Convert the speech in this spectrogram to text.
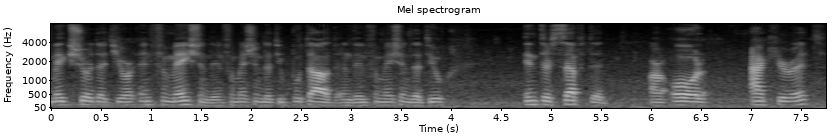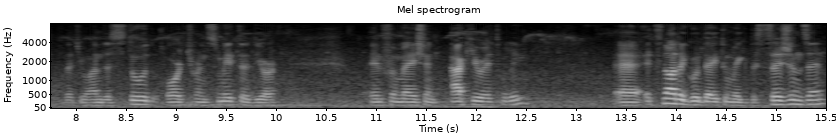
make sure that your information, the information that you put out, and the information that you intercepted are all accurate, that you understood or transmitted your information accurately uh, it's not a good day to make decisions in.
